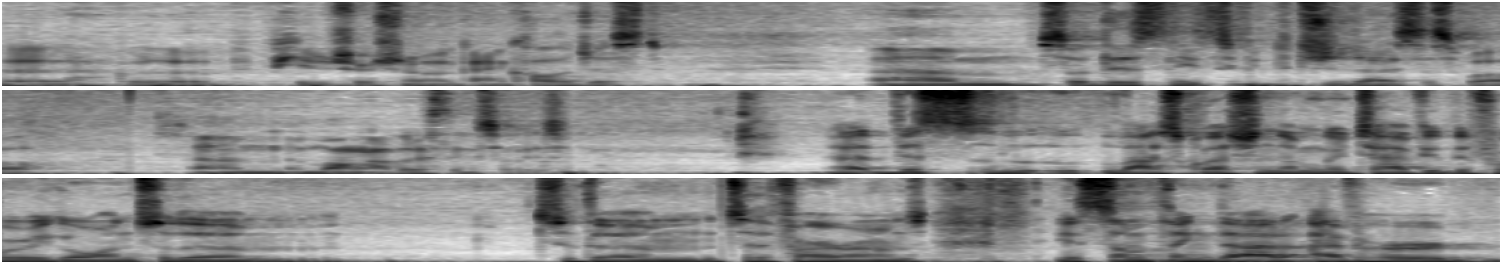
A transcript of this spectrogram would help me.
uh, go to a pediatrician or a gynecologist. Um, so this needs to be digitized as well, um, among other things, obviously. Uh, this last question I'm going to have you before we go on to the to the to the fire rounds is something that I've heard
